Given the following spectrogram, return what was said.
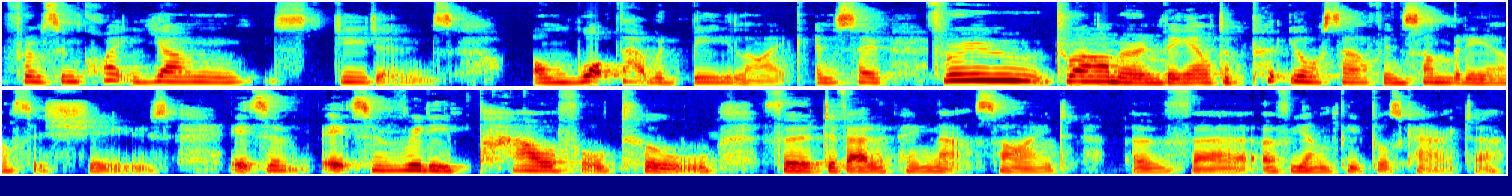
from some quite young students on what that would be like. And so through drama and being able to put yourself in somebody else's shoes, it's a it's a really powerful tool for developing that side of uh, of young people's character.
